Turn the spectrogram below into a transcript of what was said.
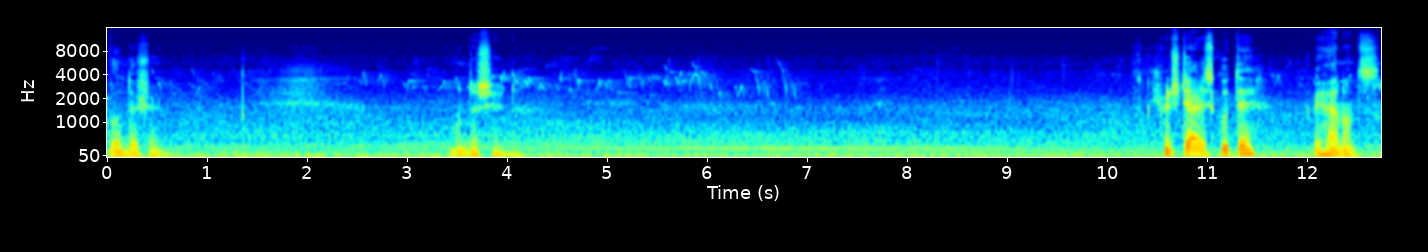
Wunderschön. Wunderschön. Ich wünsche dir alles Gute. Wir hören uns.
